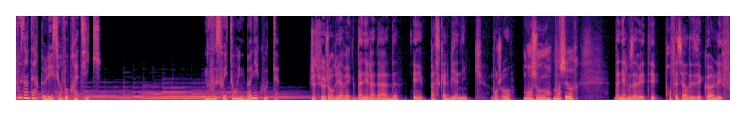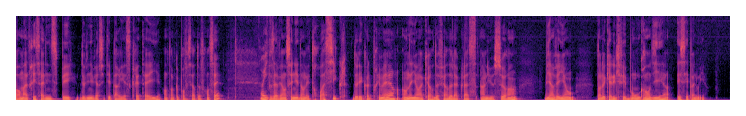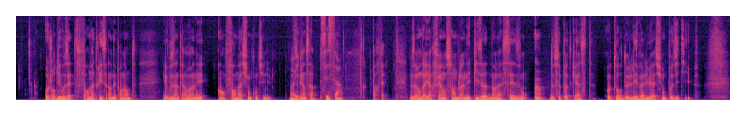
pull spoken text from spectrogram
vous interpeller sur vos pratiques. Nous vous souhaitons une bonne écoute. Je suis aujourd'hui avec Daniel Haddad et Pascal Bianic. Bonjour. Bonjour. Bonjour. Daniel, vous avez été professeur des écoles et formatrice à l'INSPE de l'Université Paris-Est Créteil en tant que professeur de français. Oui. Vous avez enseigné dans les trois cycles de l'école primaire en ayant à cœur de faire de la classe un lieu serein, bienveillant, dans lequel il fait bon grandir et s'épanouir. Aujourd'hui, vous êtes formatrice indépendante et vous intervenez en formation continue. Oui. C'est bien ça? C'est ça. Parfait. Nous avons d'ailleurs fait ensemble un épisode dans la saison 1 de ce podcast autour de l'évaluation positive.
